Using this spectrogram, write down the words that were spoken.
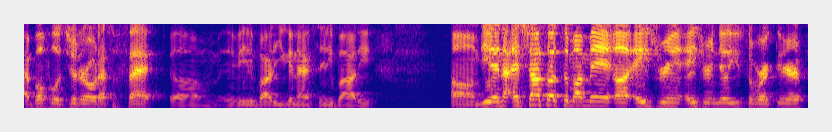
at Buffalo General. That's a fact. Um, if anybody, you can ask anybody. Um, yeah, and, and shouts out to my man uh, Adrian. Adrian Neal used to work there.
